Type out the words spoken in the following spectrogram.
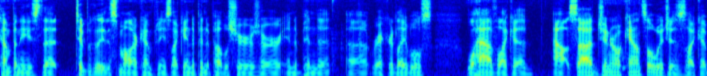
companies that typically the smaller companies like independent publishers or independent uh, record labels will have like a outside general counsel, which is like a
